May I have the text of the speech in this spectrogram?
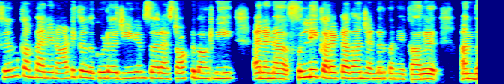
ஃபிலிம் கம்பெனியன் ஆர்டிக்கல்ல கூட GVM sir has talked about me and என்ன ஃபுல்லி கரெக்டா தான் ஜெண்டர் பண்ணியிருக்காரு அந்த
